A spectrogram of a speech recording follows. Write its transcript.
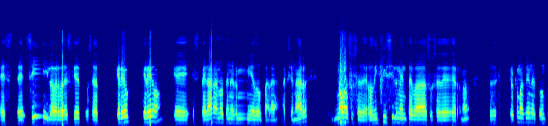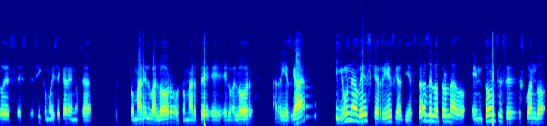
este, sí, la verdad es que, o sea, creo, creo que esperar a no tener miedo para accionar no va a suceder o difícilmente va a suceder, ¿no? Entonces, creo que más bien el punto es, este, sí, como dice Karen, o sea, pues, tomar el valor o tomarte eh, el valor, arriesgar, y una vez que arriesgas y estás del otro lado, entonces es cuando,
